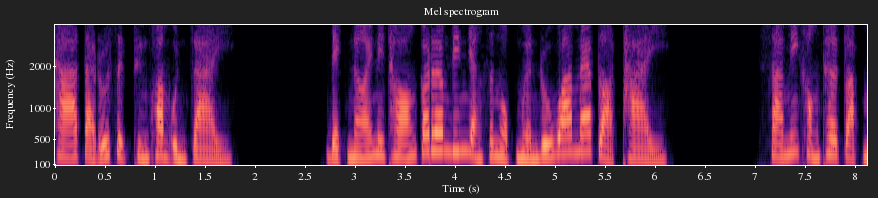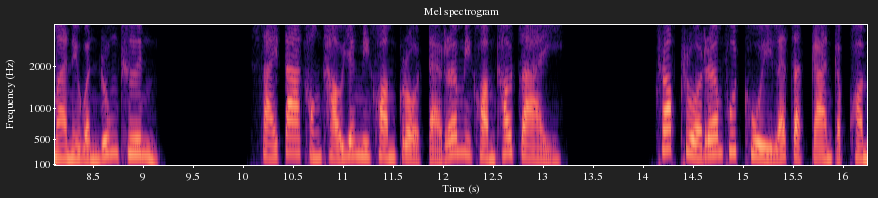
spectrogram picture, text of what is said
ช้าๆ แต่รู้สึกถึงความอุ่นใจ เด็กน้อยในท้องก็เริ่มดิ้นอย่างสงบเหมือนรู้ว่าแม่ปลอดภัย สามีของเธอกลับมาในวันรุ่งขึ้น สายตาของเขายังมีความโกรธแต่เริ่มมีความเข้าใจ ครอบครัวเริ่มพูดคุยและจัดการกับความ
